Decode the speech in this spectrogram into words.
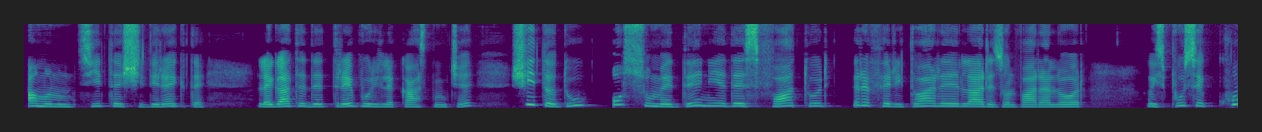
amănunțite și directe, legate de treburile casnice și îi dădu o sumedenie de sfaturi referitoare la rezolvarea lor. Îi spuse cum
